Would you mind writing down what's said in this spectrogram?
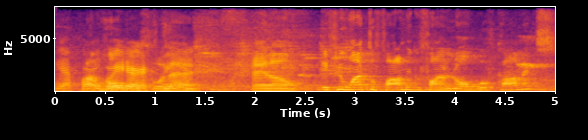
Yeah, for a I'm greater for that. experience. And um, if you want to follow me, you can find Lone Wolf Comics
